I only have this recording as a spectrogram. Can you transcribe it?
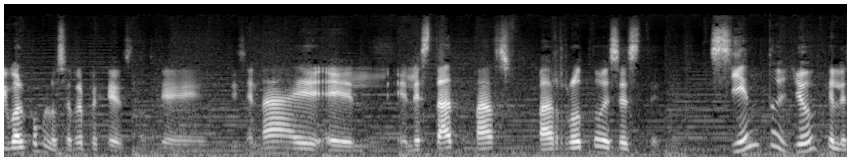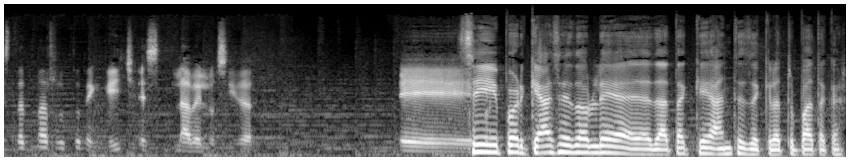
igual como los RPGs, ¿no? que dicen, ah, el, el stat más, más roto es este. Siento yo que el stat más roto de Engage es la velocidad. Eh, Sí, porque hace doble eh, de ataque antes de que el otro pueda atacar.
